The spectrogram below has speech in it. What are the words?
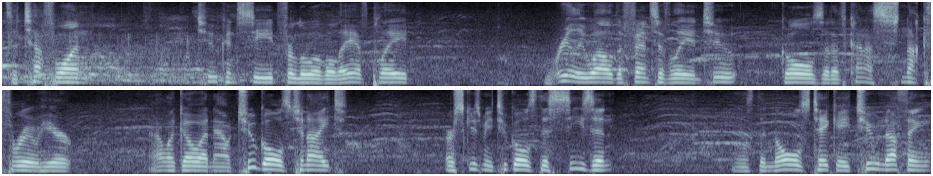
It's a tough one to concede for Louisville. They have played really well defensively and two goals that have kind of snuck through here. Alagoa now two goals tonight or excuse me, two goals this season. As the Noles take a 2 0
